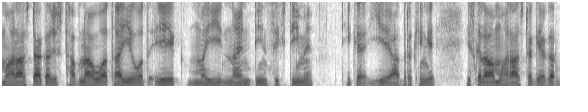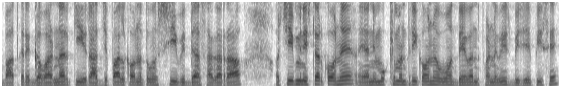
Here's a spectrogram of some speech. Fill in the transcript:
महाराष्ट्र का जो स्थापना हुआ था, ये हुआ था एक मई 1960 में। ठीक है, ये याद रखेंगे। इसके अलावा महाराष्ट्र की अगर बात करें, गवर्नर की राज्यपाल कौन है तो वो सी विद्यासागर राव। और चीफ मिनिस्टर कौन है, यानी मुख्यमंत्री कौन है, वो देवेंद्र फडणवीस, बीजेपी से।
